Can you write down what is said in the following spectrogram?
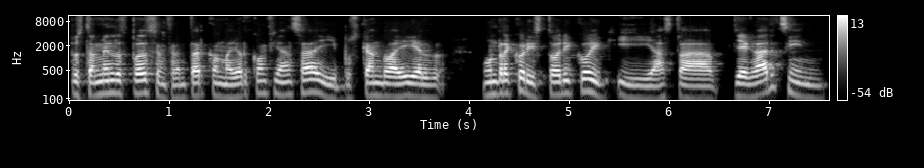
pues también los puedes enfrentar con mayor confianza y buscando ahí el, un récord histórico y, hasta llegar sin,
